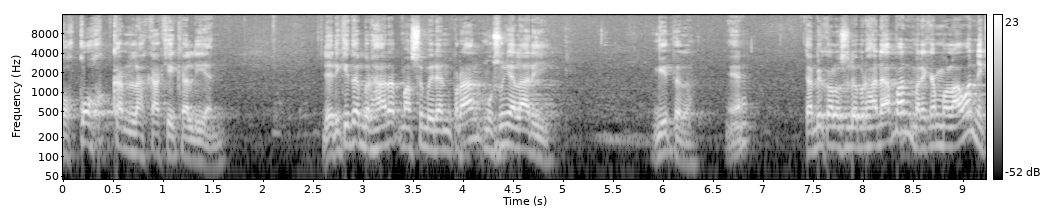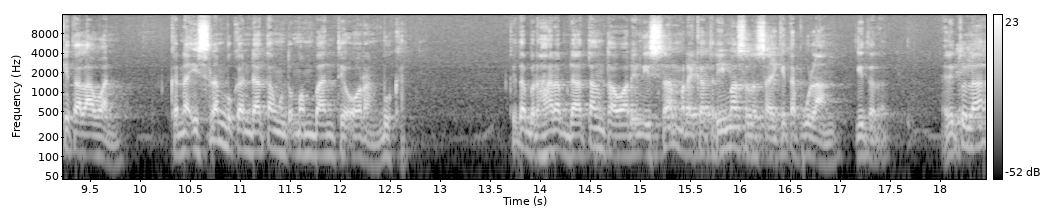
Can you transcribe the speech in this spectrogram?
kokohkanlah kaki kalian. Jadi kita berharap masuk medan perang, musuhnya lari. Gitu loh. Ya. Tapi kalau sudah berhadapan, mereka mau lawan, ya kita lawan. Karena Islam bukan datang untuk membantu orang, bukan. Kita berharap datang tawarin Islam, mereka terima selesai, kita pulang. Gitu loh. Dan itulah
